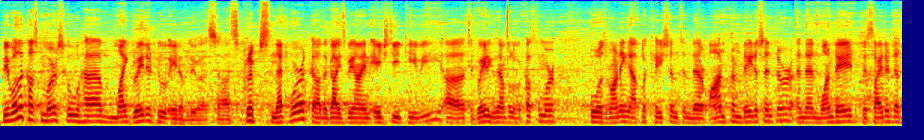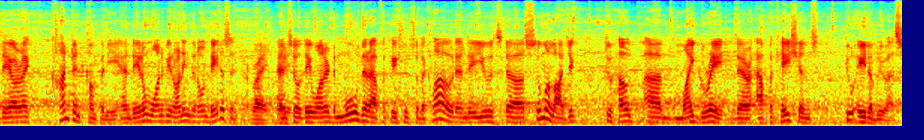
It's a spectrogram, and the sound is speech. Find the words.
We have other customers who have migrated to AWS. Uh, Scripps Network, uh, the guys behind HGTV, uh, it's a great example of a customer who was running applications in their on-prem data center and then one day decided that they are a content company and they don't want to be running their own data center. Right. And right. so they wanted to move their applications to the cloud and they used uh, Sumo Logic to help um, migrate their applications to AWS.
